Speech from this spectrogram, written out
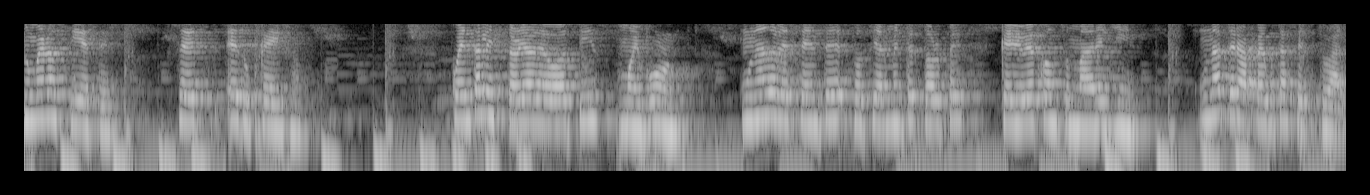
Número 7. Sex Education. Cuenta la historia de Otis Moyburn, un adolescente socialmente torpe que vive con su madre Jean, una terapeuta sexual.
